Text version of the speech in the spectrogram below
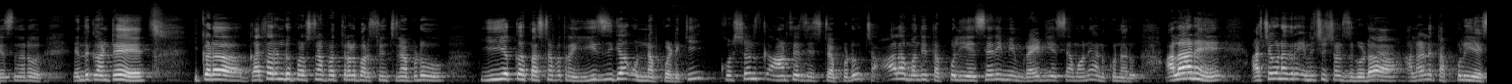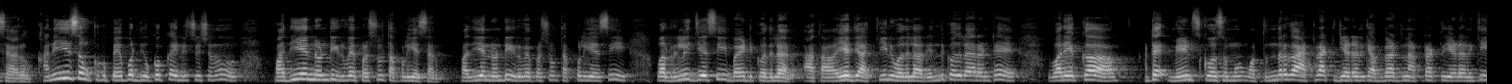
చేస్తున్నారు. ఎందుకంటే ఇక్కడ గత రెండు ప్రశ్న పత్రాలు పరిశీలించినప్పుడు ఈ యొక్క ప్రశ్నపత్రం ఈజీగా ఉన్నప్పటికీ క్వశ్చన్స్కి ఆన్సర్ చేసేటప్పుడు చాలామంది తప్పులు చేశారు మేము రైట్ చేశామని అనుకున్నారు. అలానే అశోక్ నగర్ ఇన్స్టిట్యూషన్స్ కూడా అలానే తప్పులు చేశారు. కనీసం ఒక్కొక్క పేపర్ ఒక్కొక్క ఇన్స్టిట్యూషన్ పదిహేను నుండి ఇరవై ప్రశ్నలు తప్పులు చేశారు. పదిహేను నుండి ఇరవై ప్రశ్నలు తప్పులు చేసి వాళ్ళు రిలీజ్ చేసి బయటకు వదిలారు. ఆ ఏది ఆ కీని వదిలారు. ఎందుకు వదిలారంటే వారి యొక్క అంటే మెయిన్స్ కోసము మరి తొందరగా అట్రాక్ట్ చేయడానికి అభ్యర్థులను అట్రాక్ట్ చేయడానికి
